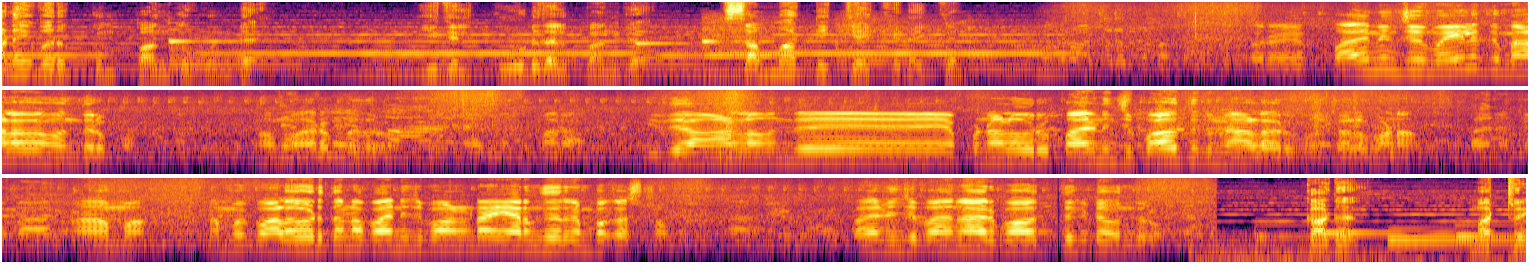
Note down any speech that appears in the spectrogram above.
அனைவருக்கும் பங்கு உண்டு. இதில் கூடுதல் பங்கு சம்மாட்டிக்கே கிடைக்கும். ஒரு பதினஞ்சு மைலுக்கு மேலே தான் வந்திருப்போம். ஆமாம் ரொம்ப தூரம் இது ஆழம் வந்து எப்படினாலும் ஒரு பதினஞ்சு பாவத்துக்கு மேலே இருக்கும் சொல்ல போனால் ஆமாம் நம்ம இப்போ அளவு எடுத்தோம்னா பதினஞ்சு பாவம்னா இறங்குறது ரொம்ப கஷ்டம். பதினஞ்சு பதினாறு பாவத்துக்கிட்ட வந்துடும் கடல் மற்ற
